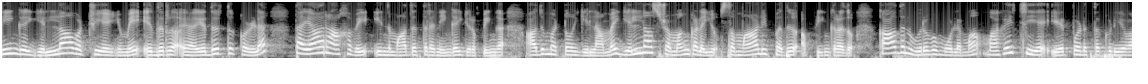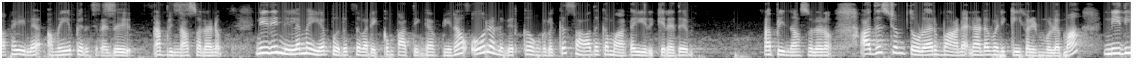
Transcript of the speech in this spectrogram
நீங்கள் எல்லாவற்றையுமே எதிர் எதிர்த்து கொள்ள தயாராகவே இந்த மாதத்தில் நீங்கள் இருப்பீங்க. அது மட்டும் இல்லாமல் எல்லா சிரமங்களையும் சமாளிப்பது அப்படிங்கிறதும் காதல் உறவு மூலமாக மகிழ்ச்சியை ஏற்படுத்தக்கூடிய வகையில் அமைய பெறுகிறது அப்படின்னு தான் சொல்லணும். நிதி நிலைமையை பொறுத்த வரைக்கும் பார்த்தீங்க அப்படின்னா ஓரளவிற்கு உங்களுக்கு சாதகமாக இருக்கிறது அப்படின்னு தான் சொல்லணும். அதிர்ஷ்டம் தொடர்பான நடவடிக்கைகள் மூலமாக நிதி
